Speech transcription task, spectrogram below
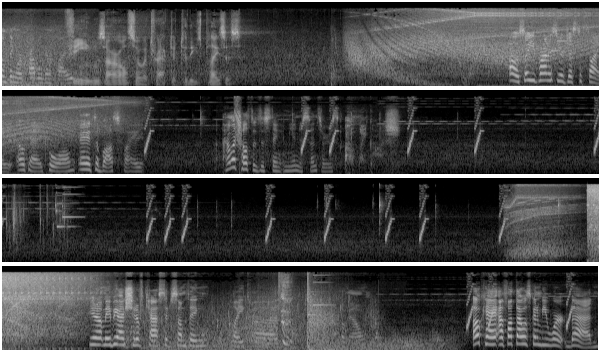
something we're probably gonna fight. Fiends are also attracted to these places. Oh, so you brought us here just to fight. Okay, cool. And it's a boss fight. How much health does this thing immune to sensors? Oh my gosh. You know, maybe I should have casted something like, uh... Oh no. Okay, I thought that was gonna be wor bad.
